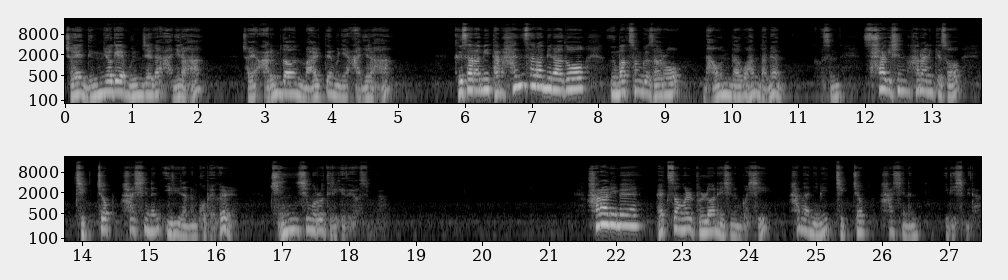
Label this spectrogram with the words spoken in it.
저의 능력의 문제가 아니라 저의 아름다운 말 때문이 아니라 그 사람이 단 한 사람이라도 음악 선교사로 나온다고 한다면 그것은 살아계신 하나님께서 직접 하시는 일이라는 고백을 진심으로 드리게 되었습니다. 하나님의 백성을 불러내시는 것이 하나님이 직접 하시는 일이십니다.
